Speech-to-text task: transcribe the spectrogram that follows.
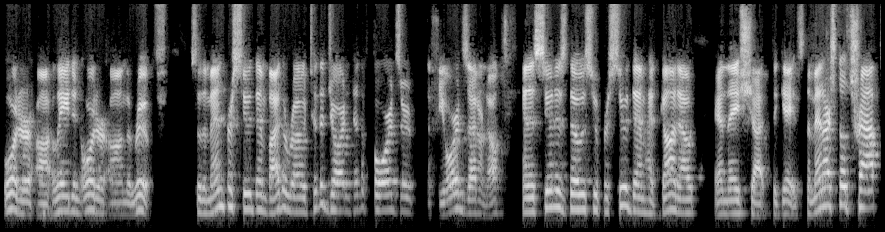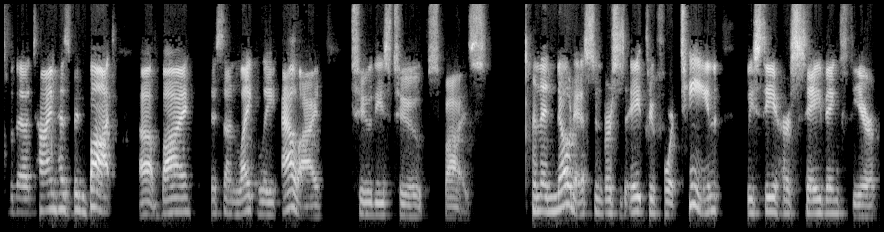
order, uh, laid in order on the roof. So the men pursued them by the road to the Jordan, to the fords or the fjords, I don't know. And as soon as those who pursued them had gone out, and they shut the gates. The men are still trapped, but the time has been bought uh, by this unlikely ally to these two spies. And then notice in verses 8 through 14, we see her saving fear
